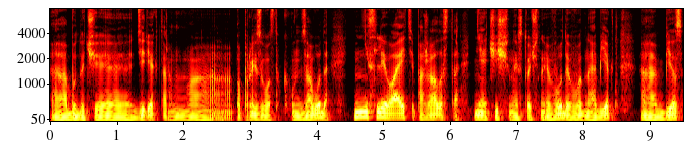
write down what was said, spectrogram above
а, будучи директором а, по производству какого-нибудь завода, не сливайте, пожалуйста, неочищенные источные воды в водный объект без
